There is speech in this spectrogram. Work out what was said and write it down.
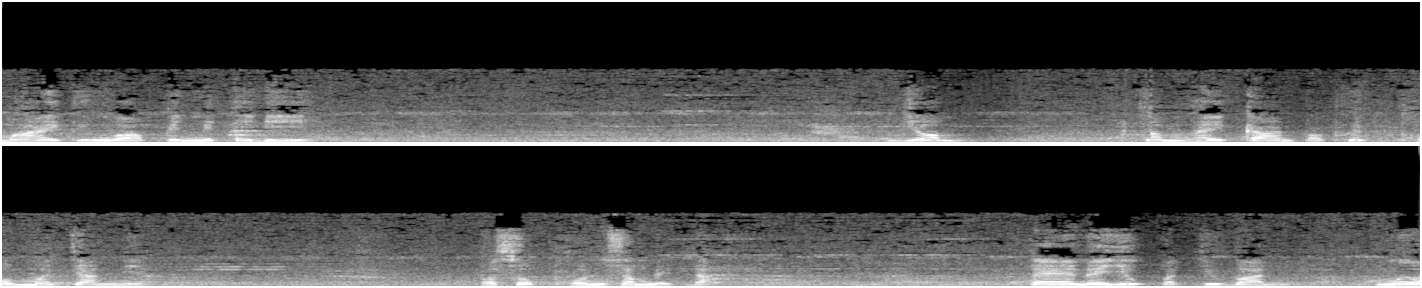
หมายถึงว่าเป็นมิตรที่ดี ย่อมทำให้การประพฤติพรหมจรรย์เนี่ย ประสบผลสำเร็จได้ แต่ในยุคปัจจุบันเมื่อ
